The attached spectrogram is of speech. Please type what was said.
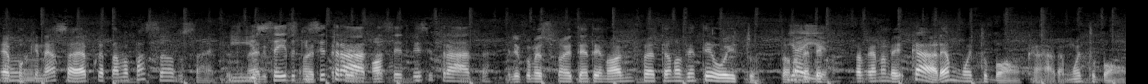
É Hum. porque nessa época tava passando o Seinfeld. E né? Sei do que em se 89, trata, sei do que se trata. Ele começou em 89 e foi até 98. Então E aí? 94 aí no meio. Cara, é muito bom, cara, muito bom.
